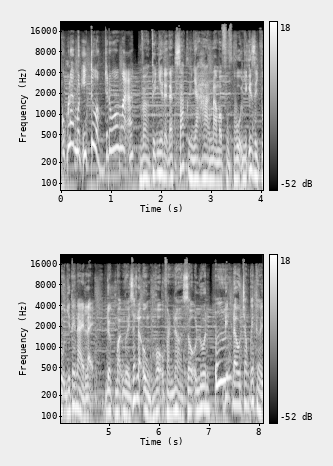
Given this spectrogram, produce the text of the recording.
cũng là một ý tưởng chứ đúng không ạ Vâng, tự nhiên lại đặc sắc thì nhà hàng nào mà phục vụ những cái dịch vụ như thế này lại được mọi người rất là ủng hộ và nở rộ luôn. Ừ. Biết đâu trong cái thời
